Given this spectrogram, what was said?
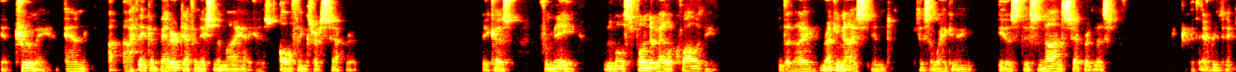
it truly. And I think a better definition of Maya is all things are separate. Because for me, the most fundamental quality that I recognize in this awakening is this non separateness with everything.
